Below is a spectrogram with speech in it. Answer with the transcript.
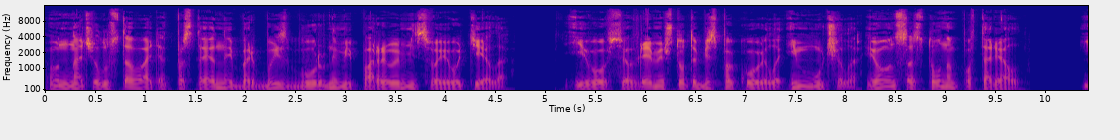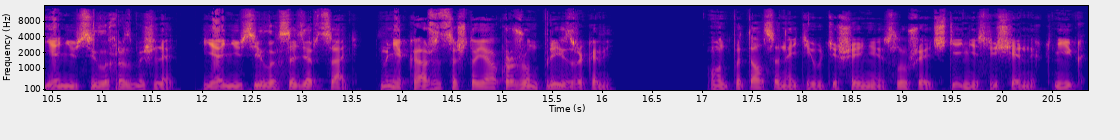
Он начал уставать от постоянной борьбы с бурными порывами своего тела. Его все время что-то беспокоило и мучило, и он со стоном повторял «Я не в силах размышлять, я не в силах созерцать, мне кажется, что я окружен призраками». Он пытался найти утешение, слушая чтение священных книг.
